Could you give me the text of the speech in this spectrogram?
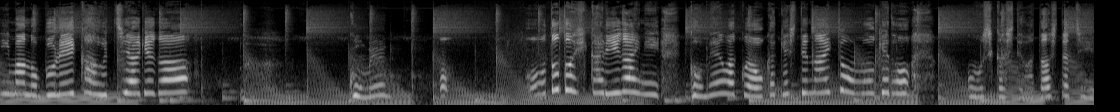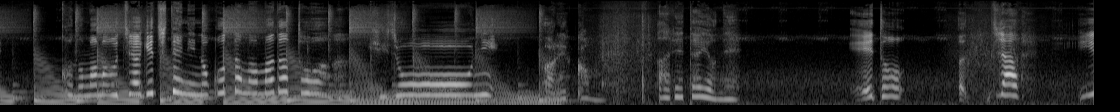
今のブレイカー打ち上げが？ごめん。音と光以外にご迷惑はおかけしてないと思うけどもしかして私たちこのまま打ち上げ地点に残ったままだと非常にあれかも。あれだよね。えっ、とあじゃあゆうの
